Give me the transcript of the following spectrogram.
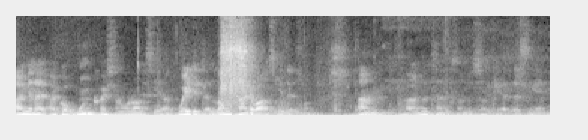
I'm gonna. I've got one question I want to ask you. I've waited a long time to ask you this one. Um, I'm gonna turn this on just so I get this again.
